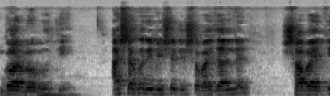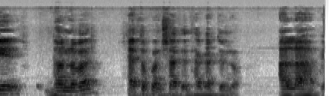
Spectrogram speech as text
গর্ভবতী। আশা করি বিষয়টি সবাই জানলেন। সবাইকে ধন্যবাদ এতক্ষণ সাথে থাকার জন্য। আল্লাহ হাফেজ।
